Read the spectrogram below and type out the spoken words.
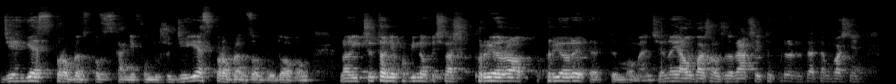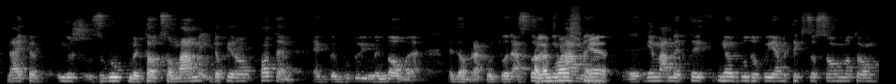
gdzie jest problem z pozyskaniem funduszy, gdzie jest problem z odbudową. No i czy to nie powinno być nasz priorytet w tym momencie? No ja uważam, że raczej tym priorytetem właśnie najpierw już zróbmy to, co mamy i dopiero potem jakby budujmy nowe dobra kultury. A skoro nie, właśnie... mamy, nie mamy tych, nie odbudowujemy tych, co są, no to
